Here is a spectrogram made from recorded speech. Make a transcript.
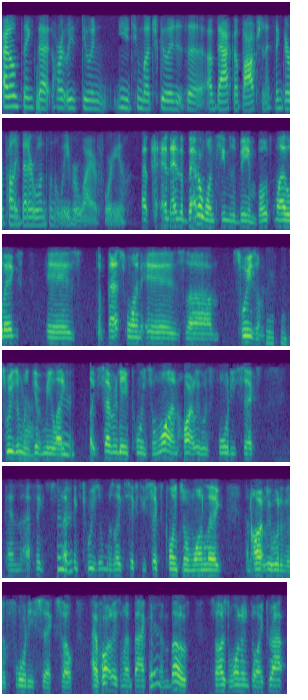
I don't think that Hartley's doing you too much good as a, a backup option. I think there are probably better ones on the waiver wire for you. And and the better one seems to be in both my leagues is the best one is um Suisham. Suisham was giving me like mm-hmm. Like seventy eight points in one. Hartley was forty six, and I think mm-hmm. I think Suisham was like sixty six points on one leg, and Hartley would have been forty six. So I have Hartley as my backup yeah. in both. So I was wondering, do I drop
